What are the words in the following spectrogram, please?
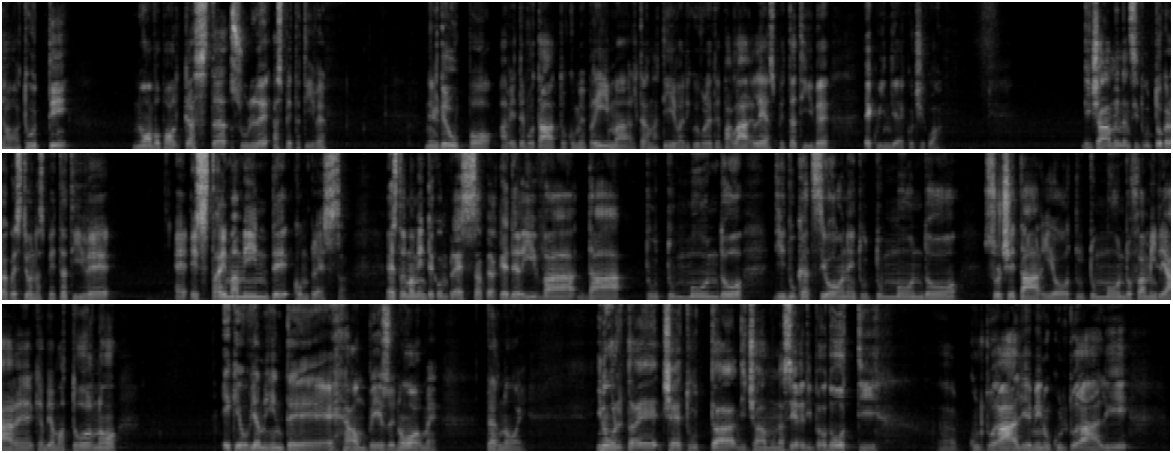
Ciao a tutti, nuovo podcast sulle aspettative. Nel gruppo avete votato come prima alternativa di cui volete parlare le aspettative e quindi eccoci qua. Diciamo innanzitutto che la questione aspettative è estremamente complessa. È estremamente complessa perché deriva da tutto un mondo di educazione, tutto un mondo societario, tutto un mondo familiare che abbiamo attorno e che ovviamente ha un peso enorme per noi. Inoltre c'è tutta, diciamo, una serie di prodotti eh, culturali e meno culturali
